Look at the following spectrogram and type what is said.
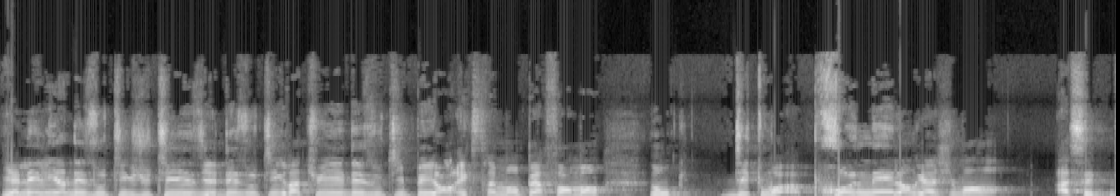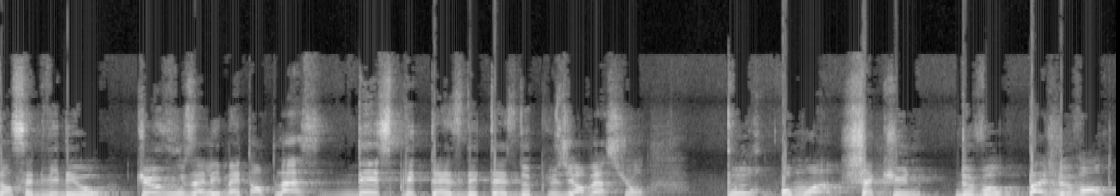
il y a les liens des outils que j'utilise, il y a des outils gratuits, des outils payants extrêmement performants. Donc, dites-moi, prenez l'engagement dans cette vidéo que vous allez mettre en place des split tests, des tests de plusieurs versions pour au moins chacune de vos pages de vente,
